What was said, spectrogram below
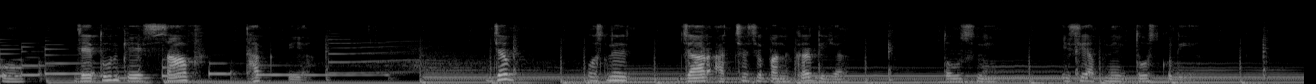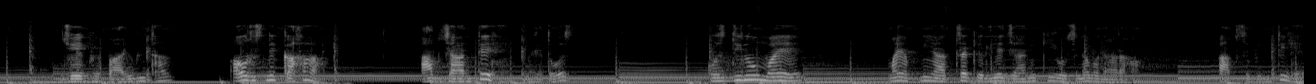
को जैतून के साफ़ ढक दिया। जब उसने जार अच्छे से बंद कर दिया तो उसने इसे अपने एक दोस्त को दिया, जो एक व्यापारी भी था, और उसने कहा, आप जानते हैं मेरे दोस्त कुछ दिनों मैं मैं अपनी यात्रा के लिए जाने की योजना बना रहा हूँ। आपसे विनती है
